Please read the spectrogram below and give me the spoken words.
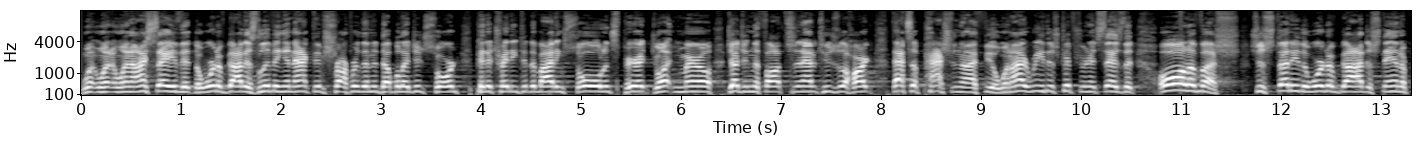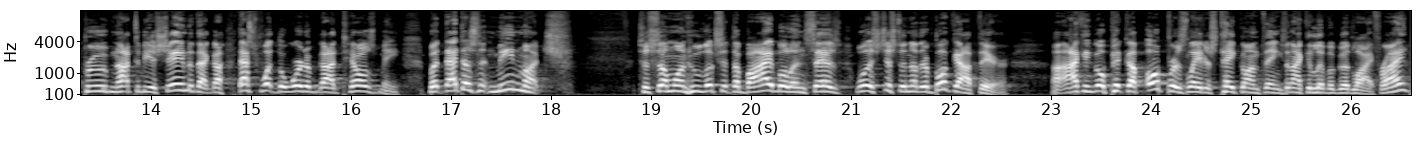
When, when, when I say that the Word of God is living and active, sharper than a double edged sword, penetrating to dividing soul and spirit, joint and marrow, judging the thoughts and attitudes of the heart, that's a passion that I feel. When I read the Scripture and it says that all of us should study the Word of God to stand approved, not to be ashamed of that God, that's what the Word of God tells me. But that doesn't mean much to someone who looks at the Bible and says, well, it's just another book out there. Uh, I can go pick up Oprah's latest take on things and I can live a good life, right?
